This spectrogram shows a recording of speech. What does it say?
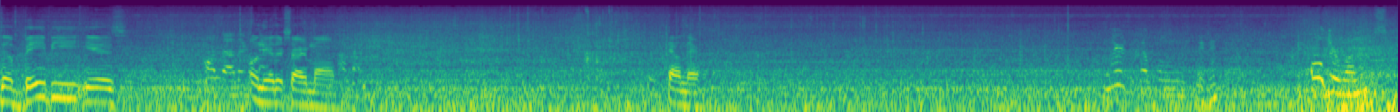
the baby is On the other side. on the other side of mom, Okay. down there. And there's a couple Mhm. Older ones.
